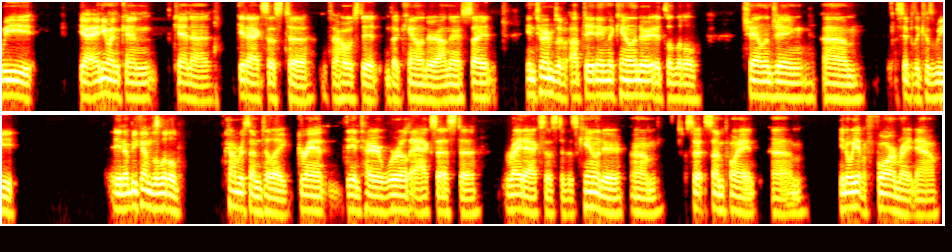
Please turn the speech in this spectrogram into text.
we, yeah, anyone can can uh, get access to to host it the calendar on their site. In terms of updating the calendar, it's a little challenging, um, simply because we, you know, it becomes a little cumbersome to like grant the entire world access to write access to this calendar. Um, so at some point, um, you know, we have a form right now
